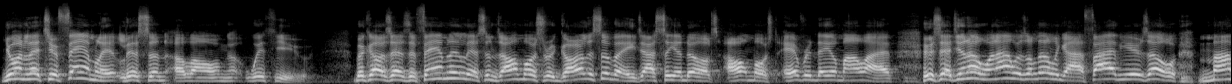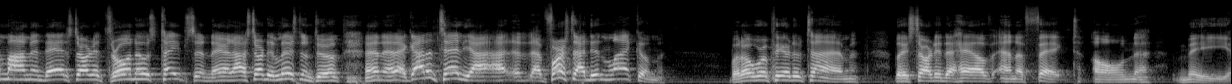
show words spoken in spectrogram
You want to let your family listen along with you. Because as the family listens, almost regardless of age, I see adults almost every day of my life who said, You know, when I was a little guy, five years old, my mom and dad started throwing those tapes in there and I started listening to them. And, and I got to tell you, I, I, at first I didn't like them. But over a period of time, they started to have an effect on me.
